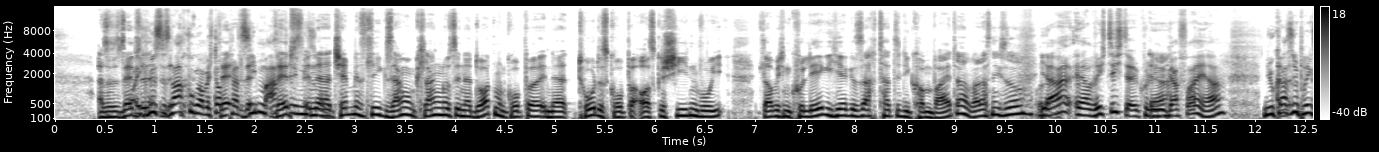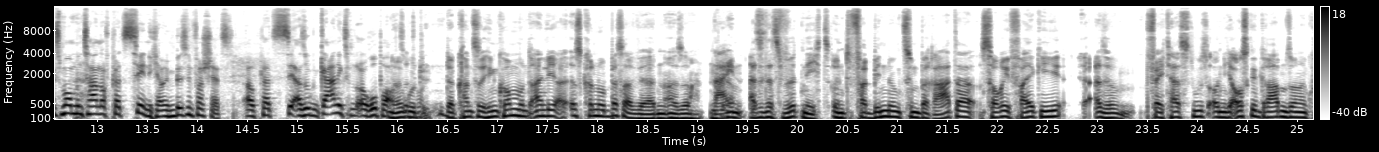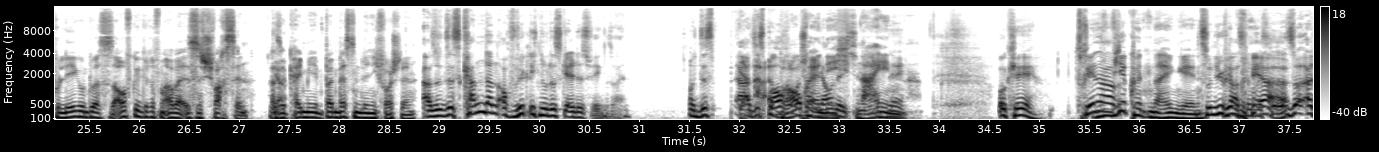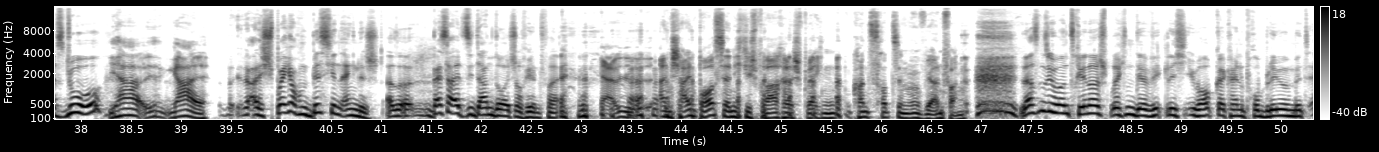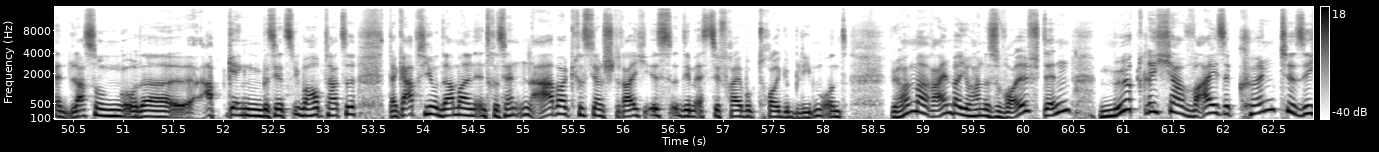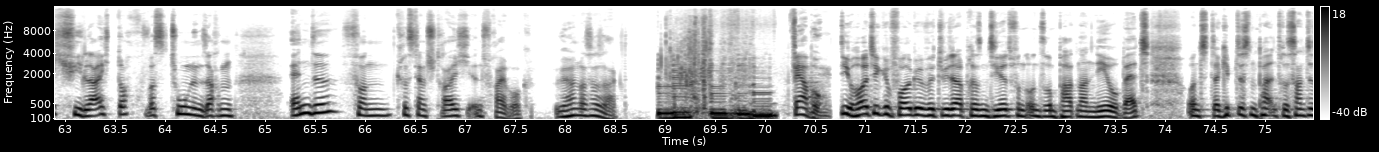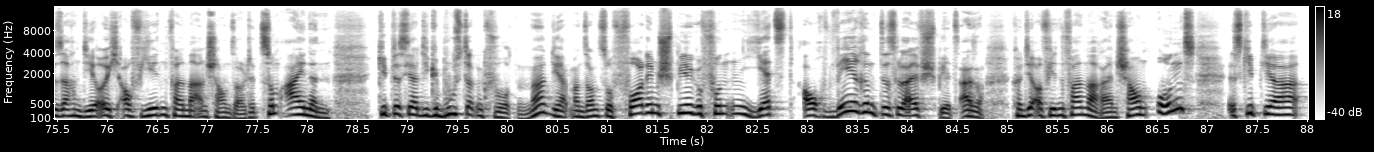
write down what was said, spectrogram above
Also selbst, Oh, ich müsste es nachgucken, aber ich glaube Platz se- 7, 8 Selbst in der so. Champions League sang und klanglos in der Dortmund-Gruppe, in der Todesgruppe ausgeschieden, wo, glaube ich, ein Kollege hier gesagt hatte, die kommen weiter. War das nicht so? Oder? Ja, ja, richtig, der Kollege Ja. Gaffrey, ja. Newcastle übrigens momentan auf Platz 10. Ich habe mich ein bisschen verschätzt. Auf Platz 10, also gar nichts mit Europa Na gut, da kannst du hinkommen und eigentlich, es kann nur besser werden. Also, nein, also das wird nichts. Und Verbindung zum Berater, sorry Falki, also vielleicht hast du es auch nicht ausgegraben, sondern ein Kollege und du hast es aufgegriffen, aber es ist Schwachsinn. Also Ja. kann ich mir beim besten Willen nicht vorstellen. Also das kann dann auch wirklich nur des Geldes wegen sein. Und das, also das braucht, er auch nicht, nein. Nee. Okay. Trainer Wir könnten da hingehen. zu Newcastle, Ja, also als Duo. ja egal. Ich spreche auch ein bisschen Englisch. Also besser als sie dann Deutsch auf jeden Fall. Ja, anscheinend brauchst du ja nicht die Sprache sprechen, konntest trotzdem irgendwie anfangen. Lassen Sie über einen Trainer sprechen, der wirklich überhaupt gar keine Probleme mit Entlassungen oder äh, Abgängen bis jetzt überhaupt hatte. Da gab es hier und da mal einen Interessenten, aber Christian Streich ist dem SC Freiburg treu geblieben. Und wir hören mal rein bei Johannes Wolf, denn möglicherweise könnte sich vielleicht doch was tun in Sachen Ende von Christian Streich in Freiburg. Wir hören, was er sagt. Werbung. Die heutige Folge wird wieder präsentiert von unserem Partner Neobet und da gibt es ein paar interessante Sachen, die ihr euch auf jeden Fall mal anschauen solltet. Zum einen gibt es ja die geboosterten Quoten, ne? die hat man sonst so vor dem Spiel gefunden, jetzt auch während des Live-Spiels. Also könnt ihr auf jeden Fall mal reinschauen und es gibt ja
